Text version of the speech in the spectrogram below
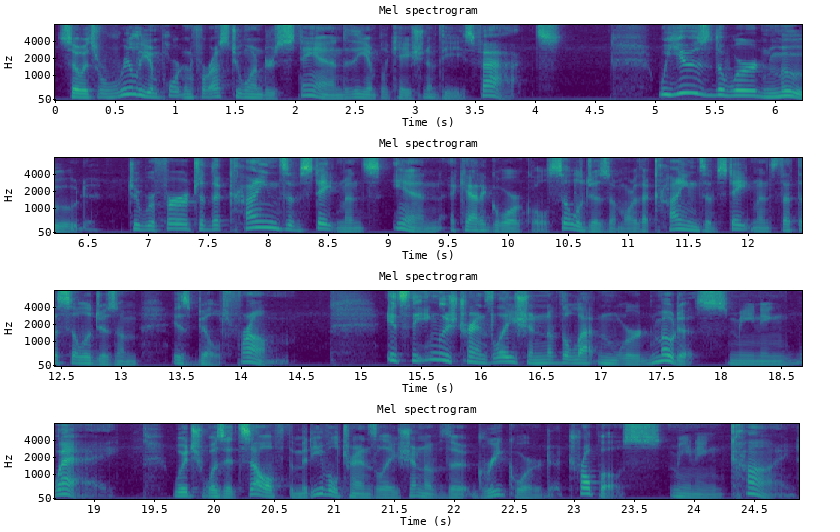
So it's really important for us to understand the implication of these facts. We use the word mood to refer to the kinds of statements in a categorical syllogism, or the kinds of statements that the syllogism is built from. It's the English translation of the Latin word modus, meaning way, which was itself the medieval translation of the Greek word tropos, meaning kind,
